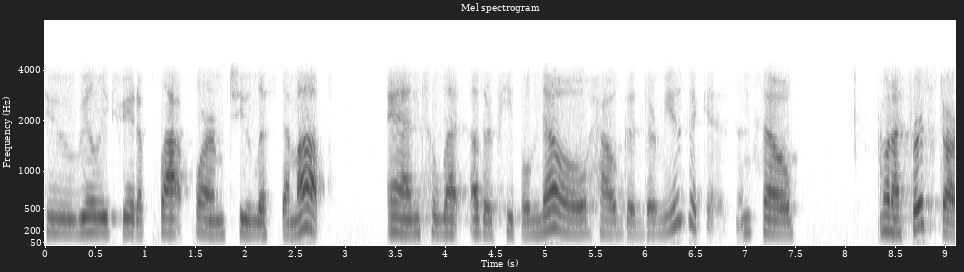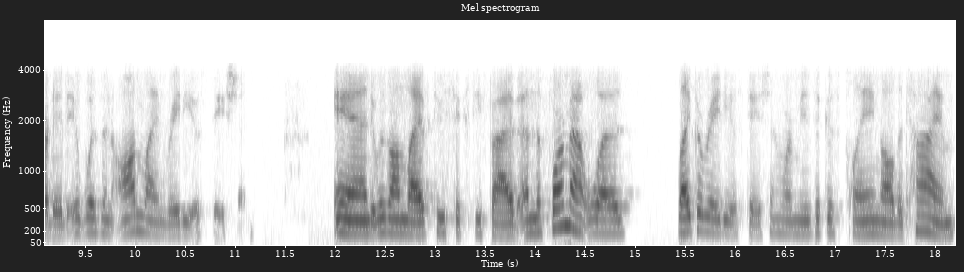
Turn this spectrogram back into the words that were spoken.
to really create a platform to lift them up and to let other people know how good their music is. And so when I first started, it was an online radio station. And it was on Live 365 and the format was like a radio station where music is playing all the time,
